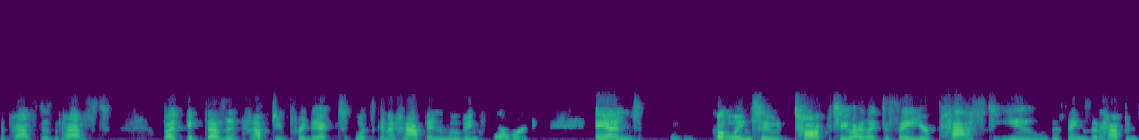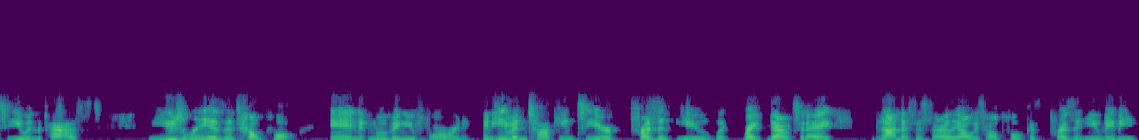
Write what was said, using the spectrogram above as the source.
the past is the past, but it doesn't have to predict what's going to happen moving forward. And going to talk to, I like to say, your past you, the things that happened to you in the past, usually isn't helpful in moving you forward. And even talking to your present you, like right now today, not necessarily always helpful because present you maybe,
